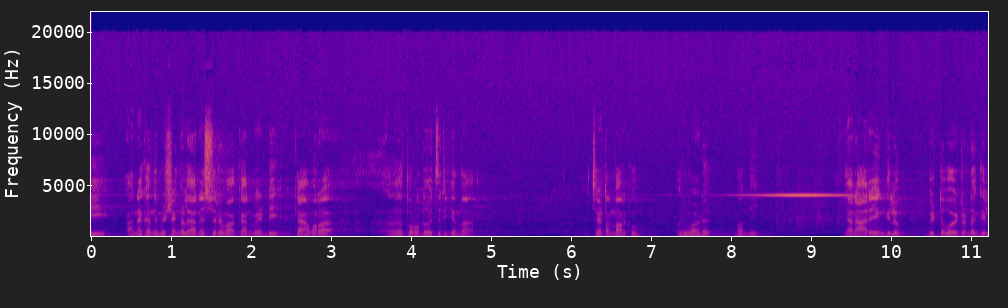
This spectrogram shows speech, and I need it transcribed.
ഈ അനഘ നിമിഷങ്ങളെ അനശ്വരമാക്കാൻ വേണ്ടി ക്യാമറ തുറന്നു വച്ചിരിക്കുന്ന ചേട്ടന്മാർക്കും ഒരുപാട് നന്ദി. ഞാൻ ആരെയെങ്കിലും വിട്ടുപോയിട്ടുണ്ടെങ്കിൽ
